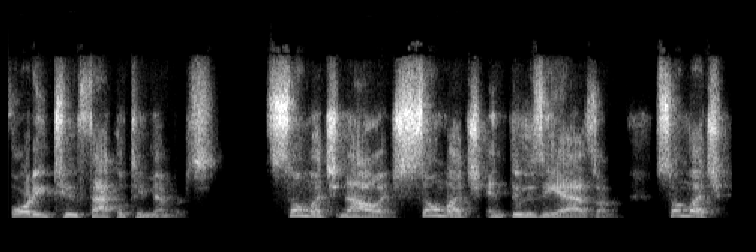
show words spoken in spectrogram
42 faculty members. So much knowledge, so much enthusiasm, so much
